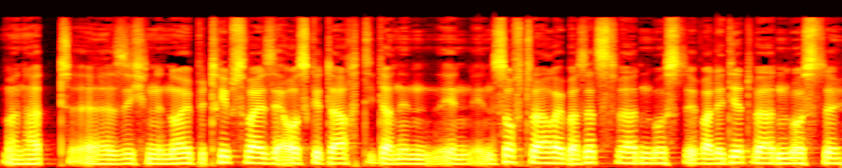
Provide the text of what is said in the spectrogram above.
Man hat äh, sich eine neue Betriebsweise ausgedacht, die dann in, in, in Software übersetzt werden musste, validiert werden musste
